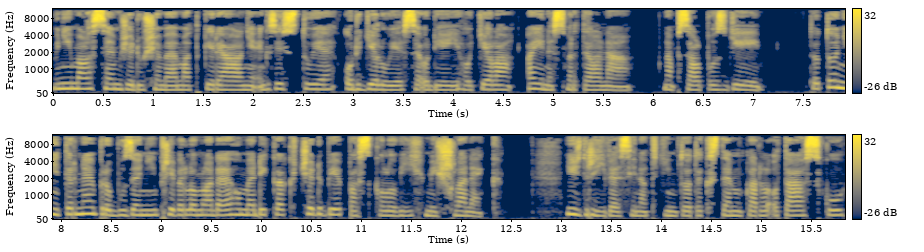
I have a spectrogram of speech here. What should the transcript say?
Vnímal jsem, že duše mé matky reálně existuje, odděluje se od jejího těla a je nesmrtelná napsal později. Toto nitrné probuzení přivedlo mladého medika k četbě Paskalových myšlenek. Již dříve si nad tímto textem kladl otázku,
